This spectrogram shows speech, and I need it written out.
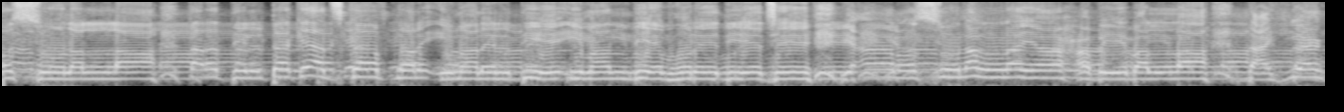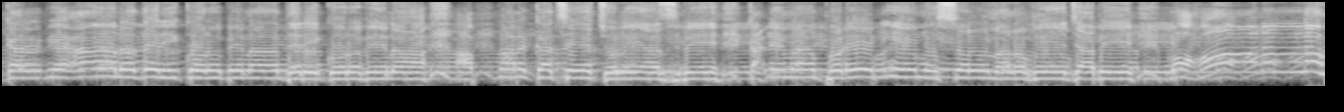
রাসূলুল্লাহ তার দিলটাকে আজকে আপনার ইমানের দিয়ে ইমান দিয়ে ভরে দিয়েছে। দেরি করবে না, দেরি করবে না। আপনার কাছে চলে আসবে, কালেমা পড়ে নিয়ে মুসলমান হয়ে যাবে। মহান আল্লাহ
